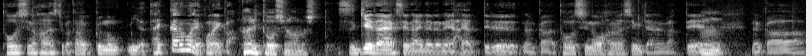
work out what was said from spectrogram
投資の話とか田中君のみ体育会の方には来ないか。何投資の話って？すっげえ大学生の間でね流行ってるなんか投資の話みたいなのがあって、うん。なんか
